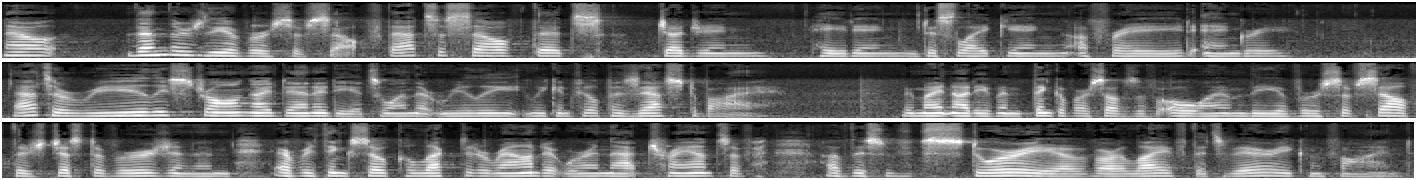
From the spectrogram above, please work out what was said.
Now, then there's the aversive self. That's a self that's judging, hating, disliking, afraid, angry. That's a really strong identity. It's one that really we can feel possessed by. We might not even think of ourselves of, oh, I'm the aversive self. There's just aversion and everything's so collected around it. We're in that trance of, of this story of our life that's very confined.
